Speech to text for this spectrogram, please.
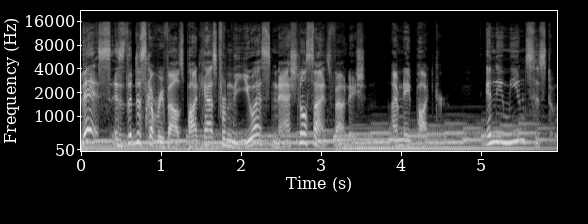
This is the Discovery Files podcast from the U.S. National Science Foundation. I'm Nate Pottker. In the immune system,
